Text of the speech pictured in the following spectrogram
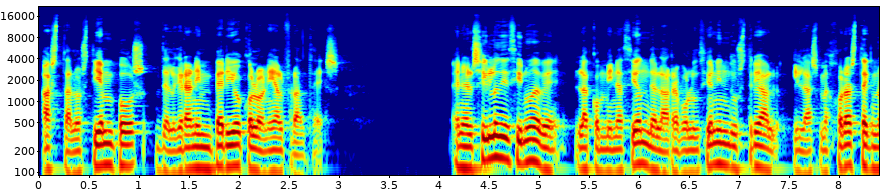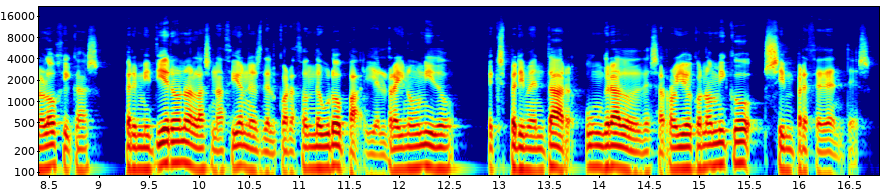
hasta los tiempos del gran imperio colonial francés. En el siglo XIX, la combinación de la revolución industrial y las mejoras tecnológicas permitieron a las naciones del corazón de Europa y el Reino Unido experimentar un grado de desarrollo económico sin precedentes,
